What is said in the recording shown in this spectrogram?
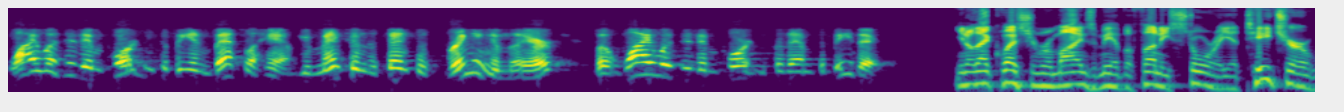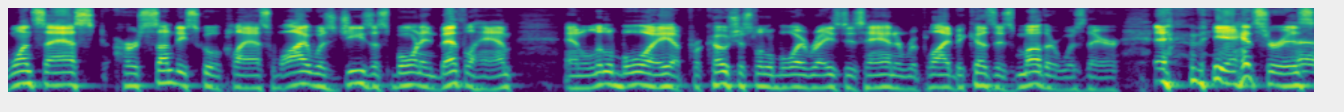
Why was it important to be in Bethlehem? You mentioned the census bringing them there, but why was it important for them to be there? You know, that question reminds me of a funny story. A teacher once asked her Sunday school class, Why was Jesus born in Bethlehem? And a little boy, a precocious little boy, raised his hand and replied, Because his mother was there. And the answer is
